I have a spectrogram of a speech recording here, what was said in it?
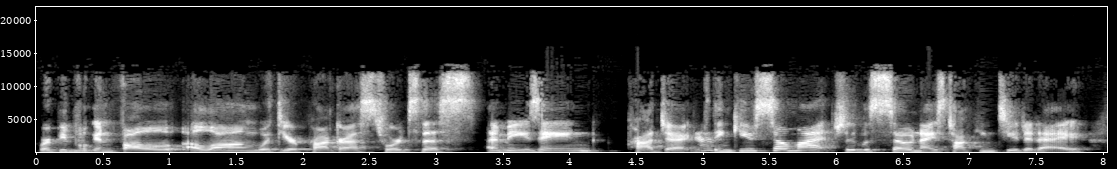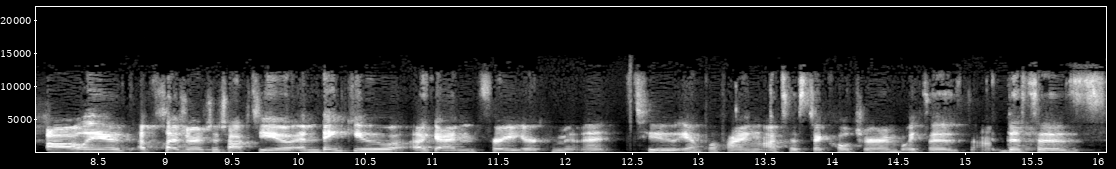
where people mm-hmm. can follow along with your progress towards this amazing project. Yeah. Thank you so much. It was so nice talking to you today. Always a pleasure to talk to you. And thank you again for your commitment to amplifying autistic culture and voices. This is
